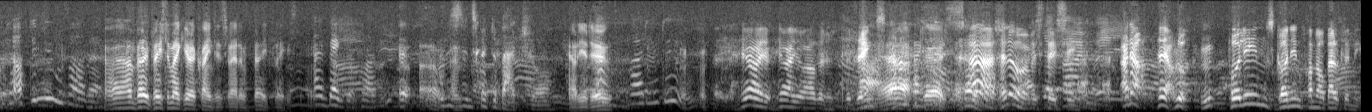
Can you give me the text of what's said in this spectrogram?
Good afternoon, Father. Uh, I'm very pleased to make your acquaintance, madam. Very pleased. I beg your pardon. Oh, This is um, Inspector Bagshaw. how do you do? How do you do? Here, are you- here you are, the, the drinks. Ah, good. Ah, hello, Miss Stacy. Ah, now, there, look. Pauline's gone in from her balcony.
